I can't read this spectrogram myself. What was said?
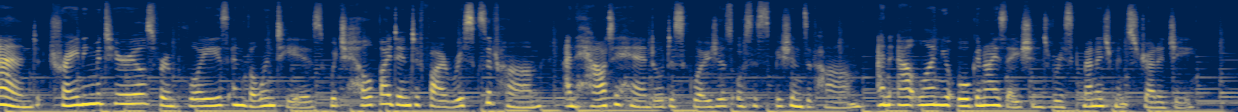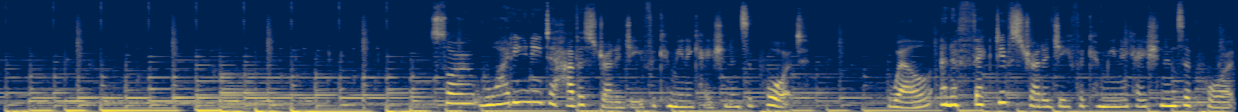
and training materials for employees and volunteers which help identify risks of harm and how to handle disclosures or suspicions of harm, and outline your organisation's risk management strategy. So, why do you need to have a strategy for communication and support? Well, an effective strategy for communication and support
